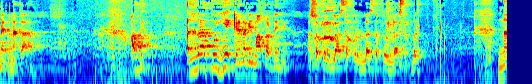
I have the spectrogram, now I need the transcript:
मैं गुनाकार हूँ अब अल्लाह को यह कहना कि माफ़ कर देंगे। अस्तफरुल्लाह अस्तफरुल्लाह अस्तफरुल्लाह बस। न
